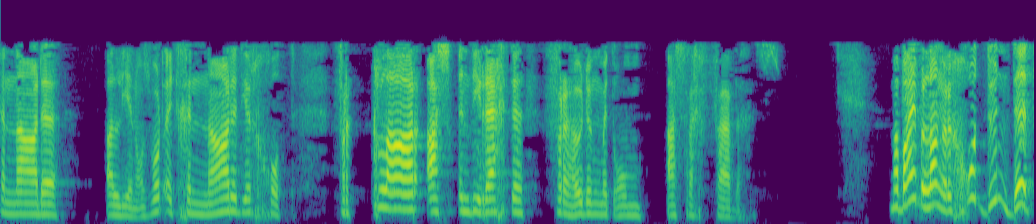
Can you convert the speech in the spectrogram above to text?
Genade alleen. Ons word uit genade deur God verklaar as in die regte verhouding met hom as regverdig is. Maar baie belangrik, God doen dit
